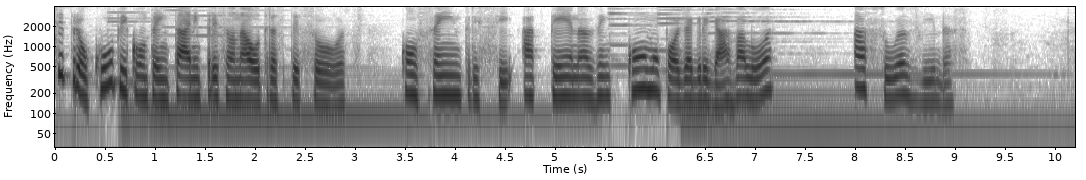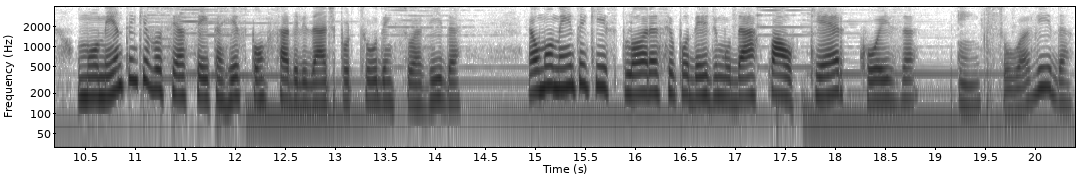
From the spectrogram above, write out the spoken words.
Se preocupe com tentar impressionar outras pessoas. Concentre-se apenas em como pode agregar valor às suas vidas. O momento em que você aceita a responsabilidade por tudo em sua vida é o momento em que explora seu poder de mudar qualquer coisa em sua vida.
